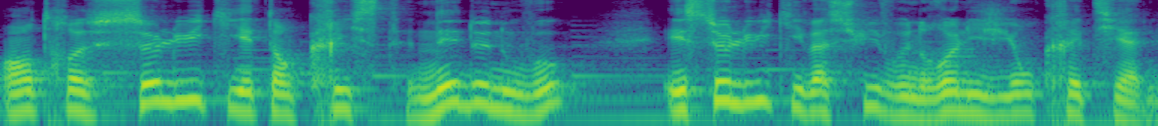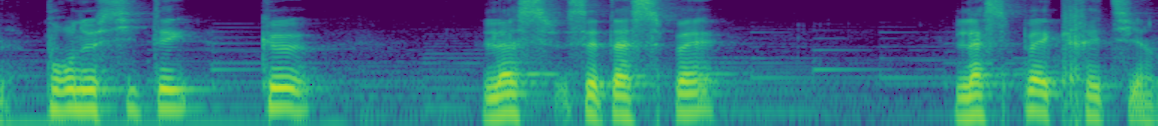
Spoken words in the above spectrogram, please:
entre celui qui est en Christ, né de nouveau, et celui qui va suivre une religion chrétienne, pour ne citer que cet aspect, l'aspect chrétien.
